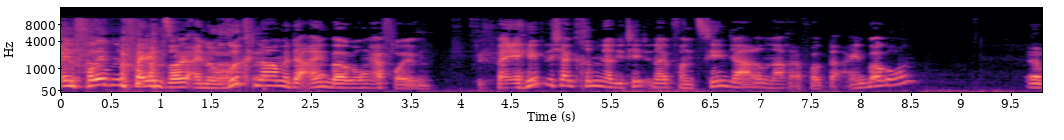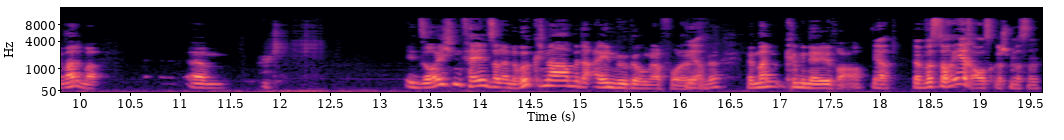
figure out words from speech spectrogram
In folgenden Fällen soll eine Rücknahme der Einbürgerung erfolgen. Bei erheblicher Kriminalität innerhalb von zehn Jahren nach erfolgter Einbürgerung. Äh, warte mal. Ähm, in solchen Fällen soll eine Rücknahme der Einbürgerung erfolgen, Ja. ne? wenn man kriminell war. Ja, da wirst du auch eh rausgeschmissen.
